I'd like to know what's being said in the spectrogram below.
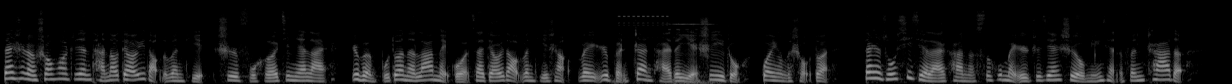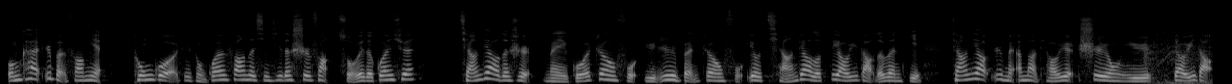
但是呢，双方之间谈到钓鱼岛的问题，是符合近年来日本不断的拉美国在钓鱼岛问题上为日本站台的，也是一种惯用的手段。但是从细节来看呢，似乎美日之间是有明显的分差的。我们看日本方面通过这种官方的信息的释放，所谓的官宣。强调的是美国政府与日本政府又强调了钓鱼岛的问题，强调日美安保条约适用于钓鱼岛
